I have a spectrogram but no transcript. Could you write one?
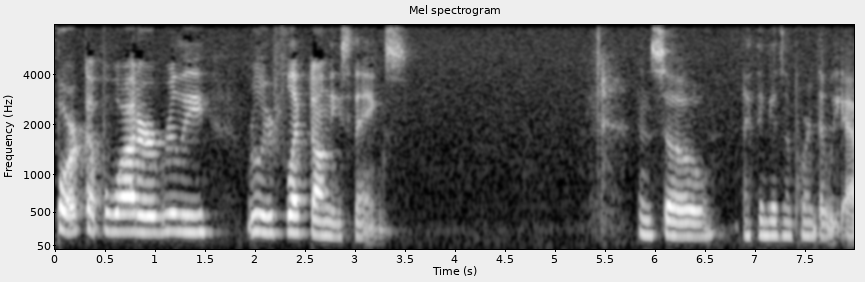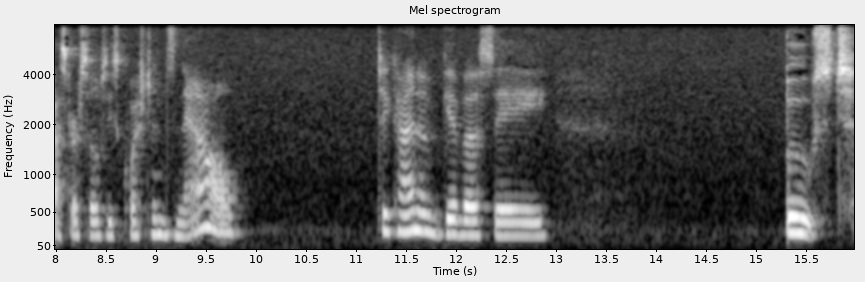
pour a cup of water, really really reflect on these things. And so I think it's important that we ask ourselves these questions now to kind of give us a boost,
